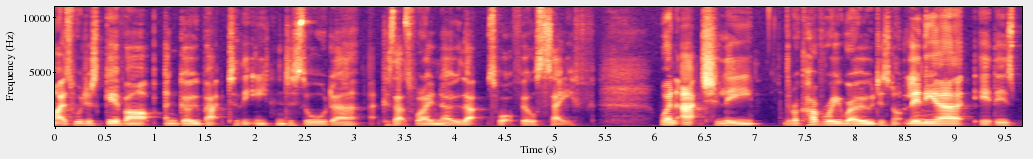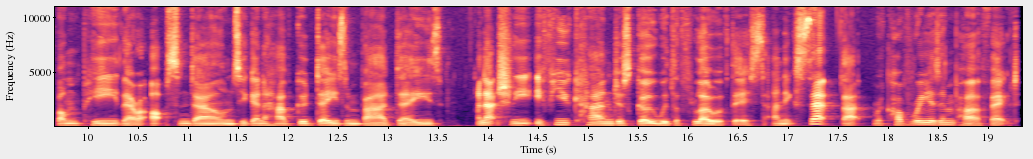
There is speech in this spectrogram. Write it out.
Might as well just give up and go back to the eating disorder because that's what I know, that's what feels safe. When actually, the recovery road is not linear, it is bumpy, there are ups and downs, you're going to have good days and bad days. And actually, if you can just go with the flow of this and accept that recovery is imperfect,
